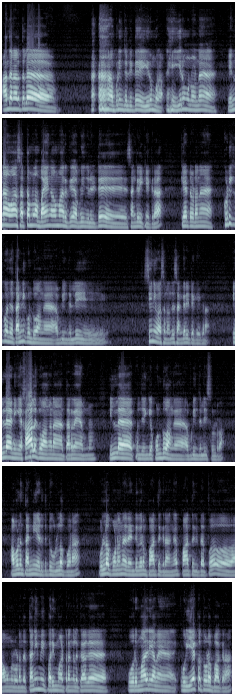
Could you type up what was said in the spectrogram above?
அந்த நேரத்தில் அப்படின்னு சொல்லிட்டு இருமுறான். இருமுனோடனே என்னவா சத்தம்லாம் பயங்கரமாக இருக்கு அப்படின்னு சொல்லிட்டு சங்கரி கேட்குறா கேட்ட உடனே குடிக்க கொஞ்சம் தண்ணி கொண்டு வாங்க அப்படின்னு சொல்லி சீனிவாசன் வந்து சங்கரிகிட்ட கேட்குறான் இல்லை நீங்கள் ஹாலுக்கு வாங்க நான் தர்றேன் அப்படின்னு. இல்லை கொஞ்சம் இங்கே கொண்டு வாங்க அப்படின்னு சொல்லி சொல்கிறான் அவளும் தண்ணி எடுத்துட்டு உள்ளே போகிறான் உள்ளே போனோன்னே ரெண்டு பேரும் பார்த்துக்கிறாங்க பார்த்துக்கிட்டப்போ அவங்களோட அந்த தனிமை பரிமாற்றங்களுக்காக ஒரு மாதிரி அவன் ஒரு ஏக்கத்தோட பார்க்குறான்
